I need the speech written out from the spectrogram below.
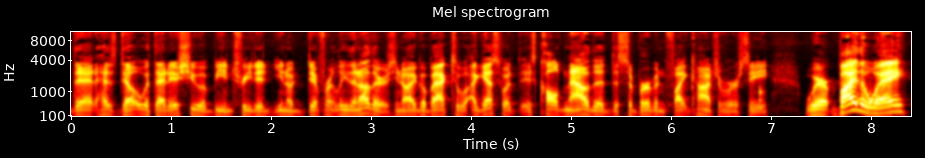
that has dealt with that issue of being treated, you know, differently than others. You know, I go back to I guess what is called now the the suburban fight controversy, where by the way,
